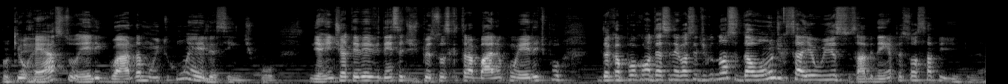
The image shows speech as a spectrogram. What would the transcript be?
Porque o resto ele guarda muito com ele, assim, tipo. E a gente já teve evidência de pessoas que trabalham com ele, tipo, daqui a pouco acontece um negócio e eu digo, nossa, da onde que saiu isso, sabe? Nem a pessoa sabia, entendeu?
